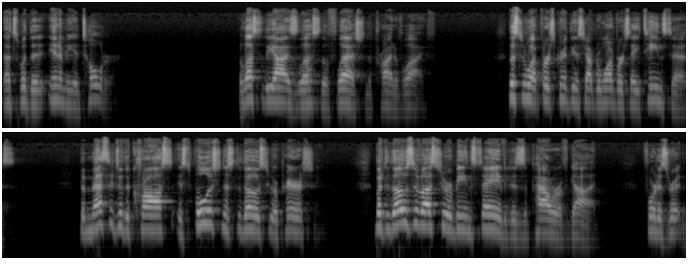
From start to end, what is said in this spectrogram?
That's what the enemy had told her. The lust of the eyes, lust of the flesh, and the pride of life. Listen to what 1 Corinthians chapter 1, verse 18 says. The message of the cross is foolishness to those who are perishing. But to those of us who are being saved, it is the power of God. For it is written,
